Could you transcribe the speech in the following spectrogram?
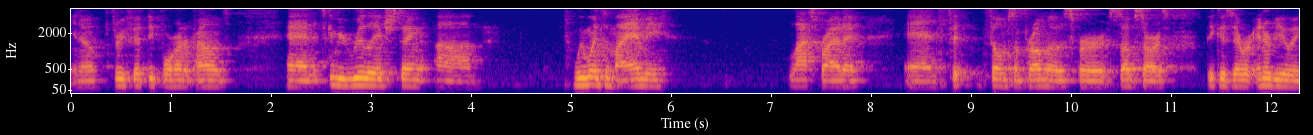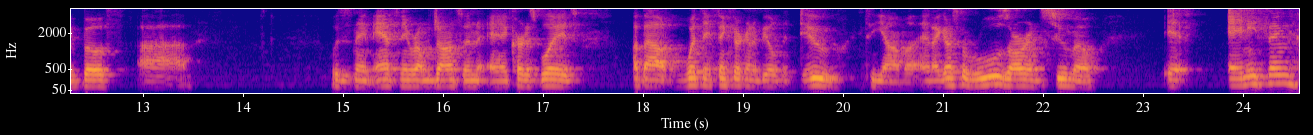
you know, 350, 400 pounds. And it's going to be really interesting. Um, we went to Miami last Friday and filmed some promos for Substars because they were interviewing both uh, what's his name Anthony Rumble Johnson and Curtis Blaydes about what they think they're going to be able to do to Yama. And I guess the rules are in sumo if anything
